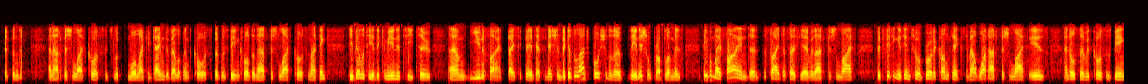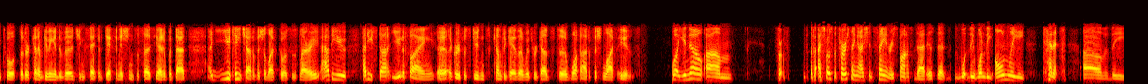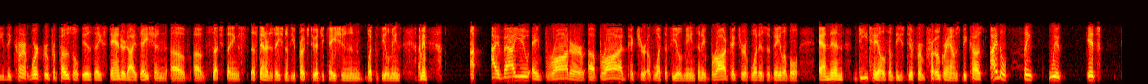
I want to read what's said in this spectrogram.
an artificial life course which looked more like a game development course but was being called an artificial life course. And I think the ability of the community to um, unify basically a definition because a large portion of the, the initial problem is people may find uh, the site associated with artificial life, but fitting it into a broader context about what artificial life is, and also with courses being taught that are kind of giving a diverging set of definitions associated with that. Uh, you teach artificial life courses, Larry. How do you how do you start unifying a, a group of students come together with regards to what artificial life is? Well, you know, um, for, I suppose the first thing I should say in response to that is that the, one of the only tenets of the the current work group proposal is a standardization of of such things, a standardization of the approach to education and what the field means. I mean, I, I value a broader a broad picture of what the field means and a broad picture of what is available, and then details of these different programs because I don't think we it's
